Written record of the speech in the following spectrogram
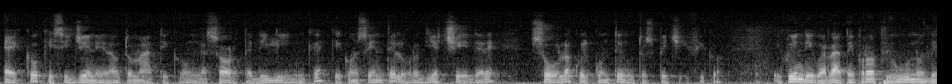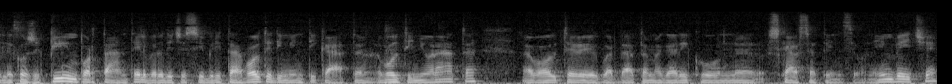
ecco che si genera in automatico una sorta di link che consente loro di accedere solo a quel contenuto specifico e quindi guardate è proprio una delle cose più importanti a livello di accessibilità, a volte dimenticata, a volte ignorata, a volte guardata magari con scarsa attenzione. Invece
